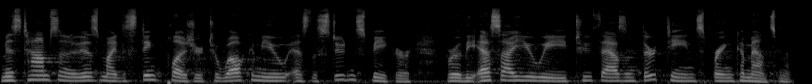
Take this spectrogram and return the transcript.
Ms. Thompson, it is my distinct pleasure to welcome you as the student speaker for the SIUE 2013 spring commencement.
